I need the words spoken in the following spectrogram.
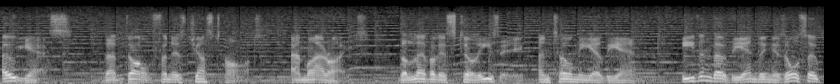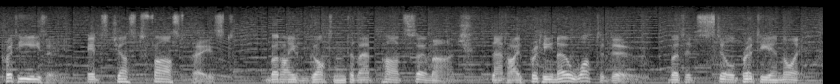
Oh yes, that dolphin is just hot. Am I right? The level is still easy until near the end. Even though the ending is also pretty easy, it's just fast paced. But I've gotten to that part so much that I pretty know what to do, but it's still pretty annoying.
